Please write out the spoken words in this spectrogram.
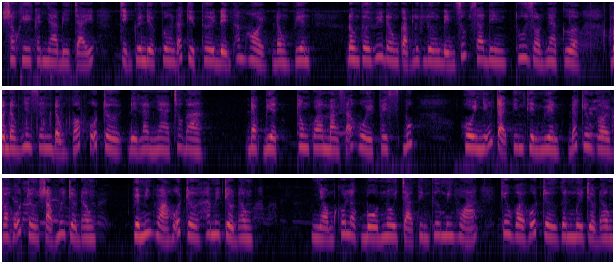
Sau khi căn nhà bị cháy, chính quyền địa phương đã kịp thời đến thăm hỏi, đồng viên, đồng thời huy động các lực lượng đến giúp gia đình thu dọn nhà cửa, vận động nhân dân đóng góp hỗ trợ để làm nhà cho bà. Đặc biệt, thông qua mạng xã hội Facebook, Hội những trái tim thiện nguyện đã kêu gọi và hỗ trợ 60 triệu đồng, huyện Minh Hóa hỗ trợ 20 triệu đồng nhóm câu lạc bộ nồi cháo tình thương Minh Hóa kêu gọi hỗ trợ gần 10 triệu đồng.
